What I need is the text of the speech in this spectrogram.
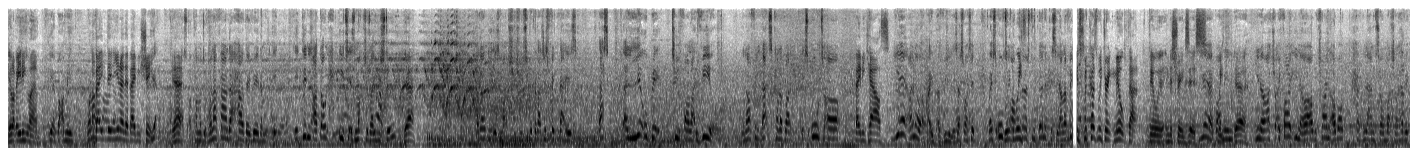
You love eating lamb. Yeah, but I mean, when I Ba- found they- out- you know they're baby sheep. Yeah, Yeah. That's what I'm coming to. When I found out how they rear them, it, it didn't. I don't eat it as much as I used to. Yeah. I don't eat as much as used to because I just think that is that's a little bit too far like veal. You know, I think that's kind of like it's all to our Baby cows. yeah. I know about a veal is. That's what I said. But it's all to We- our we- personal delicacy, and I think. It's because we drink milk that veal industry exists. Yeah, but We- I mean, yeah. you know, I try, if I, you know, I will try. And, I won't have lamb so much. I'll have it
